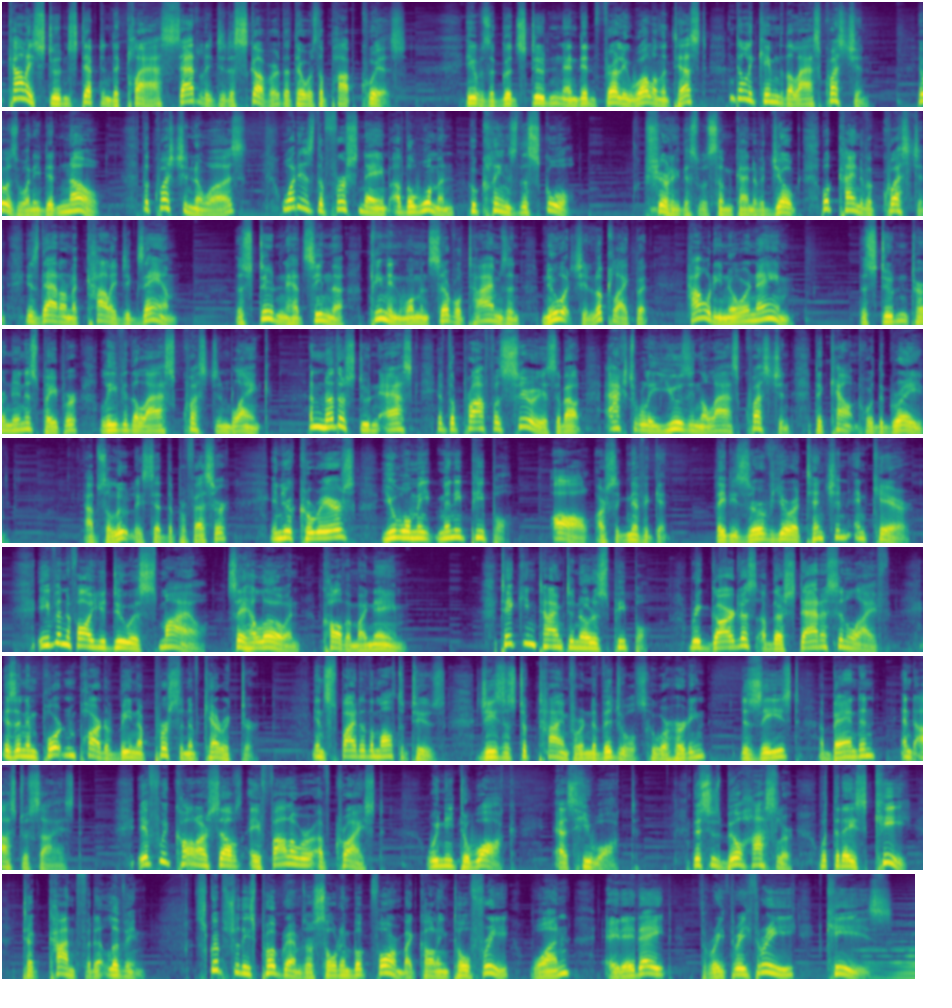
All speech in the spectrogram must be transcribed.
college student stepped into class sadly to discover that there was a pop quiz. He was a good student and did fairly well on the test until he came to the last question. It was one he didn't know. The question was, What is the first name of the woman who cleans the school? Surely this was some kind of a joke. What kind of a question is that on a college exam? The student had seen the cleaning woman several times and knew what she looked like, but how would he know her name? The student turned in his paper, leaving the last question blank. Another student asked if the prof was serious about actually using the last question to count toward the grade. Absolutely, said the professor. In your careers, you will meet many people. All are significant. They deserve your attention and care. Even if all you do is smile, say hello, and call them by name. Taking time to notice people, regardless of their status in life, is an important part of being a person of character. In spite of the multitudes, Jesus took time for individuals who were hurting, diseased, abandoned, and ostracized. If we call ourselves a follower of Christ, we need to walk as he walked. This is Bill Hossler with today's key to confident living. Scripts for these programs are sold in book form by calling toll free 1 888 333 KEYS.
